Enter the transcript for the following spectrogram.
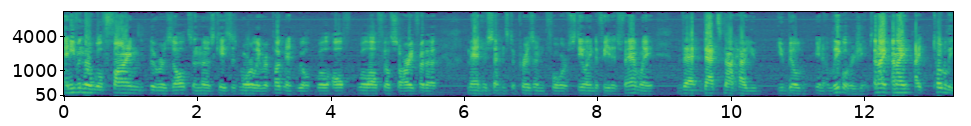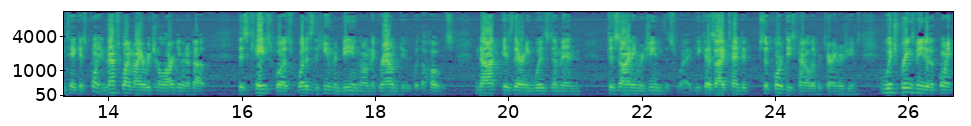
And even though we'll find the results in those cases morally repugnant, we'll we'll all we'll all feel sorry for the man who's sentenced to prison for stealing to feed his family. That that's not how you you build you know legal regimes. And I and I, I totally take his point, and that's why my original argument about this case was what does the human being on the ground do with a hose? Not is there any wisdom in designing regimes this way? Because I tend to support these kind of libertarian regimes. Which brings me to the point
